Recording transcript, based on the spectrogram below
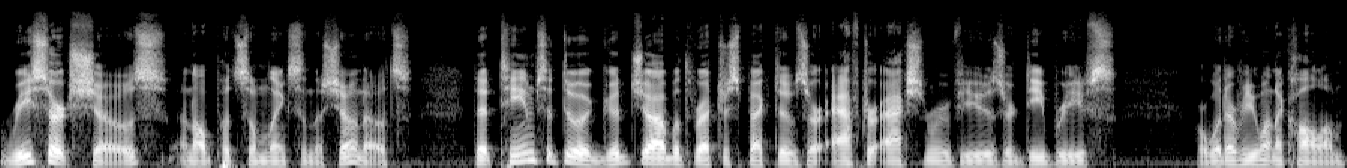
Research shows, and I'll put some links in the show notes, that teams that do a good job with retrospectives or after action reviews or debriefs, or whatever you want to call them,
